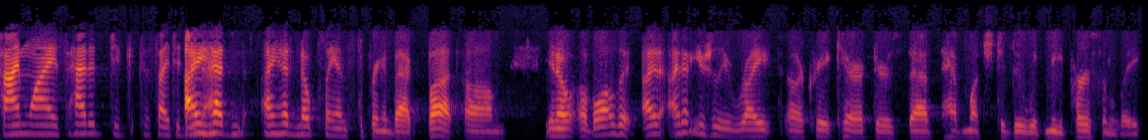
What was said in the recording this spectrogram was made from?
time wise? How did you decide to do I that? I had I had no plans to bring him back, but um, you know, of all the, I, I don't usually write or create characters that have much to do with me personally.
